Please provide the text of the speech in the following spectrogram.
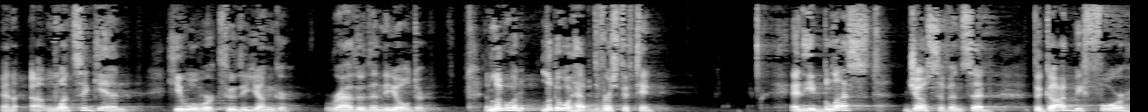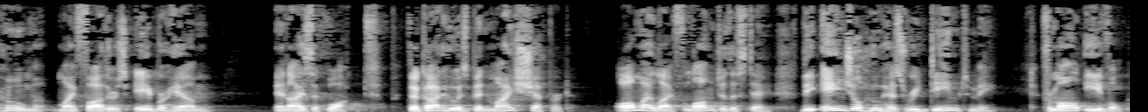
And uh, once again, he will work through the younger rather than the older. And look at what, look at what happens. Verse 15. And he blessed Joseph and said, the God before whom my fathers Abraham and Isaac walked, the God who has been my shepherd all my life, long to this day, the angel who has redeemed me from all evil,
